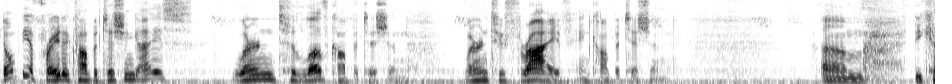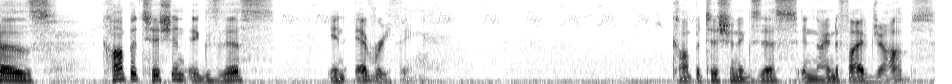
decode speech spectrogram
don't be afraid of competition, guys. Learn to love competition. Learn to thrive in competition. Um, because competition exists in everything. Competition exists in nine to five jobs.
